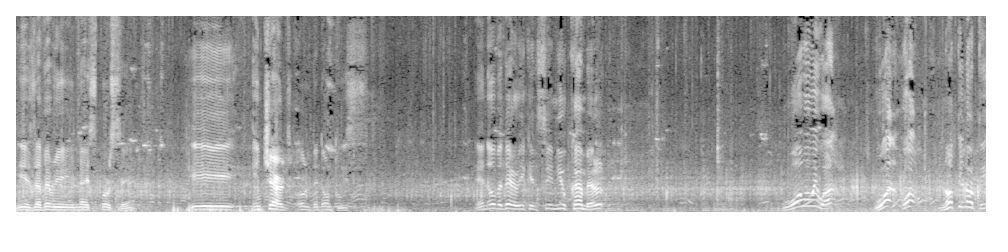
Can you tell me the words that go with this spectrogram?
He is a very nice person. He in charge all the donkeys. And over there you can see new camel. Whoa, whoa, whoa, what? What, what? Naughty, naughty.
